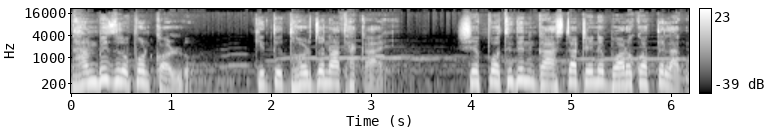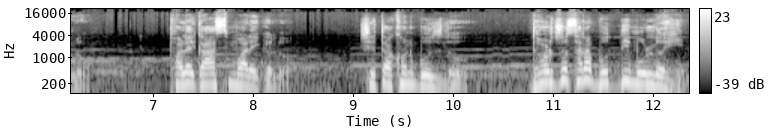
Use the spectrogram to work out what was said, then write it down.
ধান বীজ রোপণ করল। কিন্তু ধৈর্য না থাকায় সে প্রতিদিন গাছটা টেনে বড় করতে লাগল। ফলে গাছ মারে গেল। সে তখন বুঝল, ধৈর্য ছাড়া বুদ্ধি মূল্যহীন।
